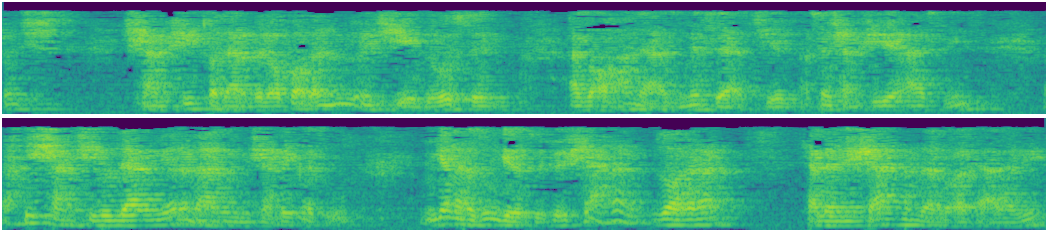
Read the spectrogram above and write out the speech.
چون شمشیر تا در بلاپا آدم نمی‌دونه چیه درسته؟ از آهن از مثل از چیه؟ اصلا شمشیری هست نیست. وقتی شمشیر رو در میاره معلوم میشه حقیقت بود میگن از اون گرفته شده. شهر ظاهرا کلمه شهر هم در لغت عربی.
